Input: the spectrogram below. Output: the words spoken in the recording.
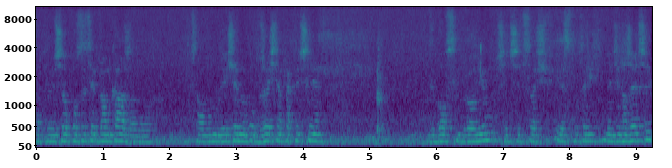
Zapytam jeszcze o pozycję bramkarza, bo całą jesienią od września praktycznie Dybowski bronił. Czy, czy coś jest tutaj, będzie na rzeczy?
